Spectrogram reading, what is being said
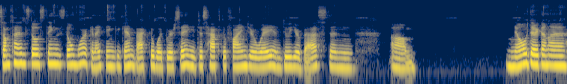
sometimes those things don't work. And I think again back to what we're saying, you just have to find your way and do your best, and um, know they're gonna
